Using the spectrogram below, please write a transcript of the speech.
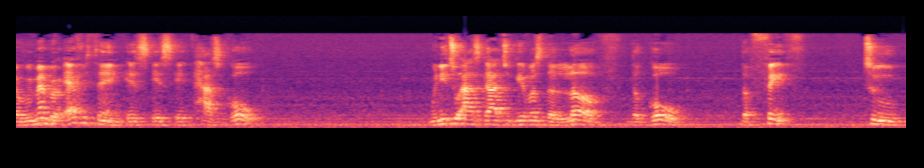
And remember, everything is is it has goal. We need to ask God to give us the love, the goal, the faith to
